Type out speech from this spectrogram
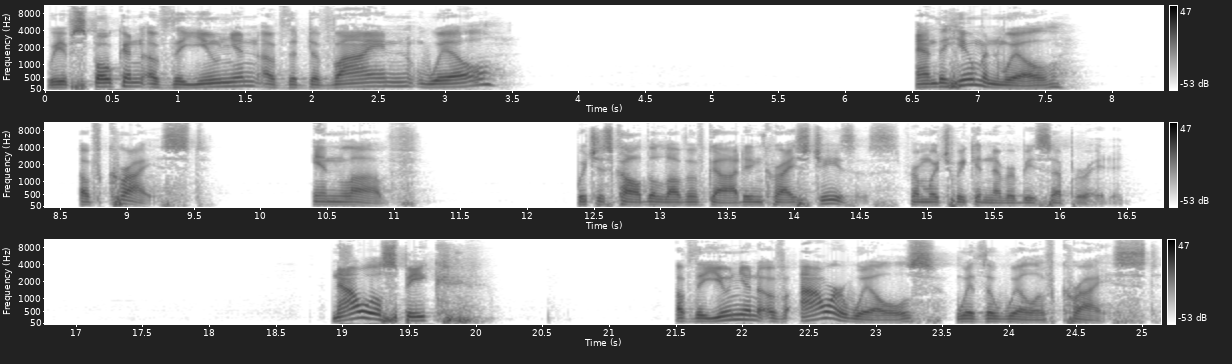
We have spoken of the union of the divine will and the human will of Christ in love which is called the love of God in Christ Jesus, from which we can never be separated. Now we'll speak of the union of our wills with the will of Christ.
